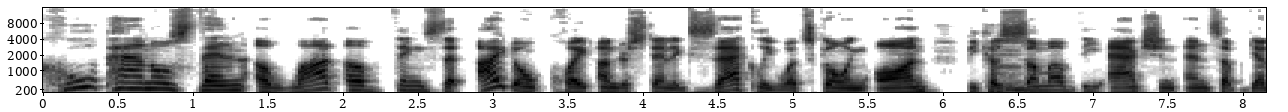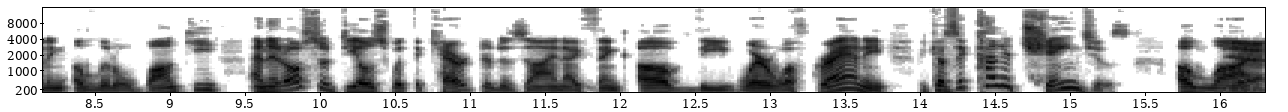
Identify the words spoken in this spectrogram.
cool panels, then a lot of things that I don't quite understand exactly what's going on because Hmm. some of the action ends up getting a little wonky. And it also deals with the character design, I think, of the werewolf granny because it kind of changes a lot. Yeah.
